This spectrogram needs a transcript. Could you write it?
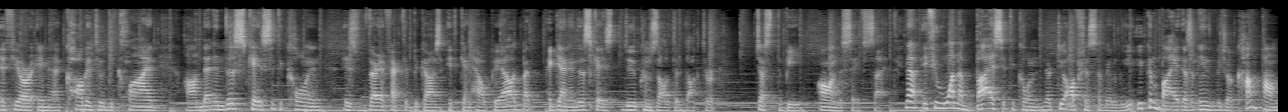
if you're in a cognitive decline um, then in this case citicoline is very effective because it can help you out but again in this case do consult your doctor just to be on the safe side. Now if you want to buy citicoline there are two options available. You, can buy it as an individual compound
